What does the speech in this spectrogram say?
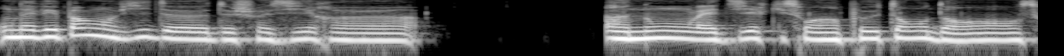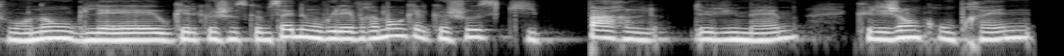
on n'avait pas envie de, de choisir un nom, on va dire, qui soit un peu tendance ou en anglais ou quelque chose comme ça. Nous, on voulait vraiment quelque chose qui parle de lui-même, que les gens comprennent.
